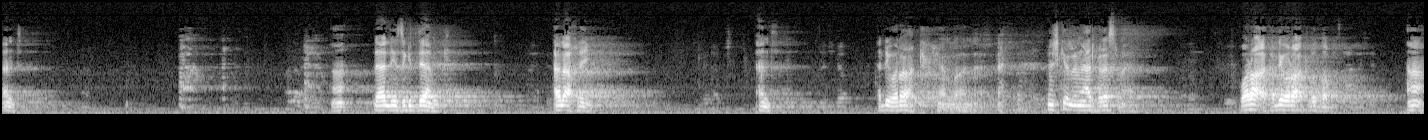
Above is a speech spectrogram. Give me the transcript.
أنت؟ ها؟ لا اللي قدامك. الآخرين. أنت؟ اللي وراك. يا الله مشكلة ما أعرف الأسماء. وراءك اللي وراءك بالضبط. آه.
